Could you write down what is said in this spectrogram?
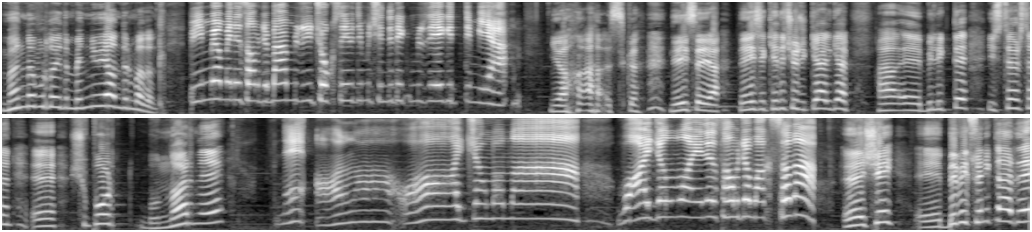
Ben de buradaydım. Beni niye uyandırmadın? Bilmiyorum Enes amca ben müziği çok sevdiğim için direkt müziğe gittim ya. Ya sıkı. Neyse ya. Neyse kedi çocuk gel gel. Ha e, birlikte istersen e, şu port bunlar ne? Ne? Ana. Vay canına. Vay canına Enes amca baksana. E, şey e, bebek Sonic nerede?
